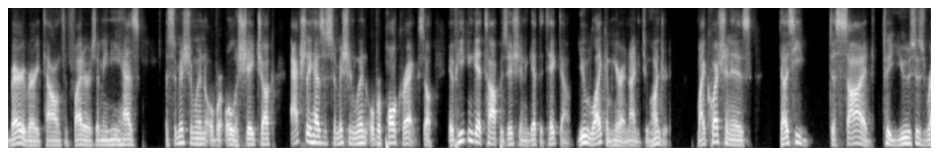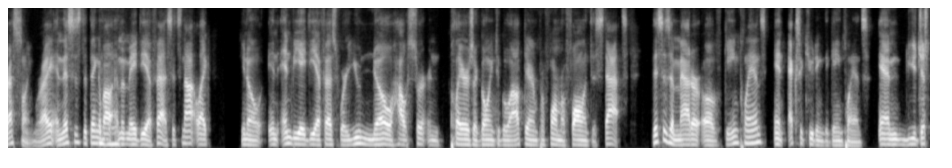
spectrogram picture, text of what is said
very, very talented fighters. I mean, he has a submission win over Oleksiejczuk, actually has a submission win over Paul Craig. So if he can get top position and get the takedown, you like him here at 9,200. My question is, does he decide to use his wrestling, right? And this is the thing about mm-hmm. MMA DFS. It's not like you know, in NBA DFS where you know how certain players are going to go out there and perform or fall into stats. This is a matter of game plans and executing the game plans. And you just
